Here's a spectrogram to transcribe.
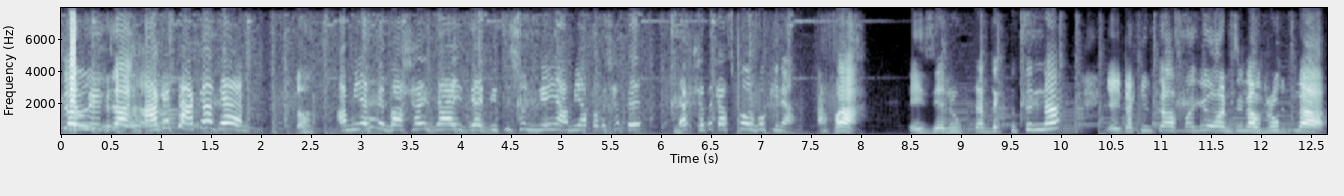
চলে যায়। আগে টাকা দেন। আমি আজকে বাসায় যাই যে ডিসিশন নেই আমি আপনাদের সাথে একসাথে কাজ করব কিনা। আপা এই যে রূপটা দেখতেছেন না এইটা কিন্তু আমাকে অরিজিনাল রূপ না।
